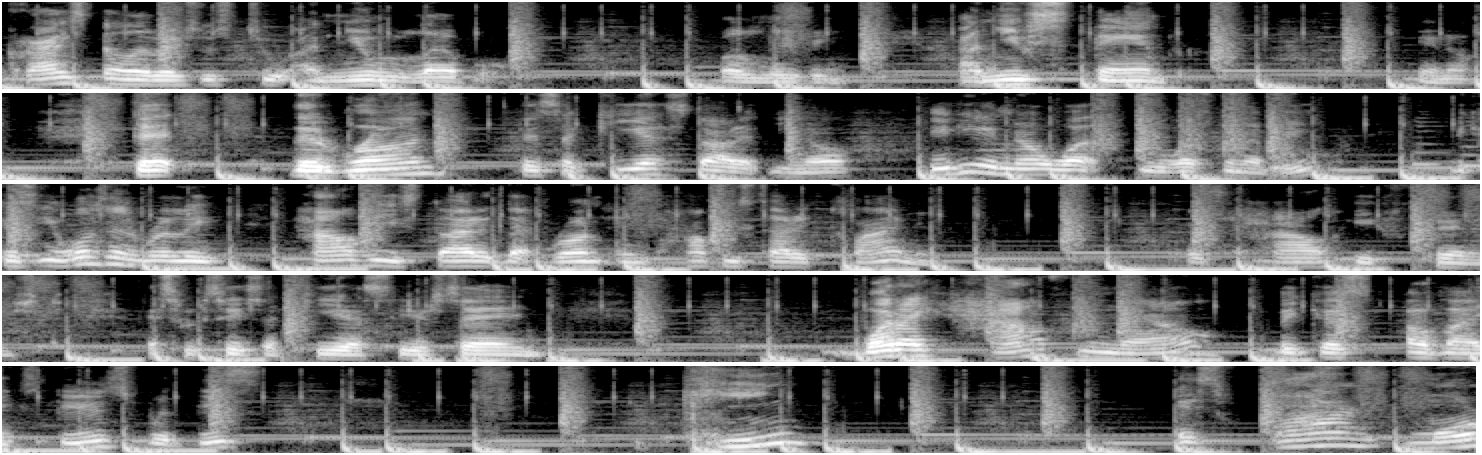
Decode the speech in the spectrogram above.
Christ elevates us to a new level of living, a new standard you know. That the run that Zacchaeus started, you know, he didn't know what it was gonna be because it wasn't really how he started that run and how he started climbing. It's how he finished. As we see Zacchaeus here saying, What I have now, because of my experience with this king, is far more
